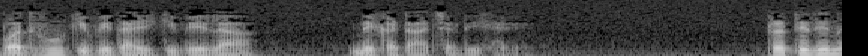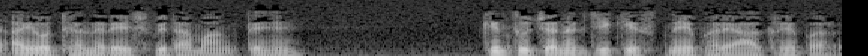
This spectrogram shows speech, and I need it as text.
वधुओं की विदाई की वेला निकट आ चली है। प्रतिदिन अयोध्या नरेश विदा मांगते हैं, किंतु जनक जी के स्नेह भरे आग्रह पर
